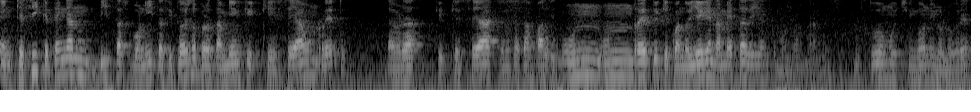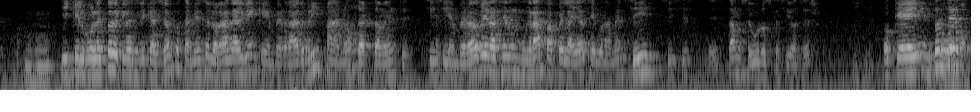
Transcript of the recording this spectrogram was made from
en que sí, que tengan vistas bonitas y todo eso, pero también que, que sea un reto. la verdad, que, que sea Que no sea tan fácil. un, un reto y que cuando lleguen a meta digan como no mames, estuvo muy chingón y lo logré. Ujú. Y que el boleto de clasificación pues también se lo gane alguien que en verdad rifa, ¿no? Exactamente, sí, Que sí. en verdad va a ir a hacer un gran papel allá seguramente. Sí, sí, sí, es- estamos seguros que así va a ser. Ok, entonces bueno.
